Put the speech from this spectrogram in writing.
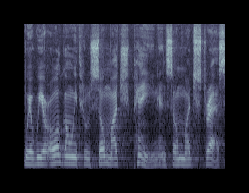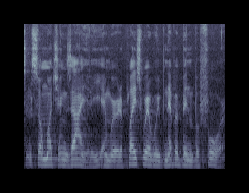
where we are all going through so much pain and so much stress and so much anxiety, and we're at a place where we've never been before,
